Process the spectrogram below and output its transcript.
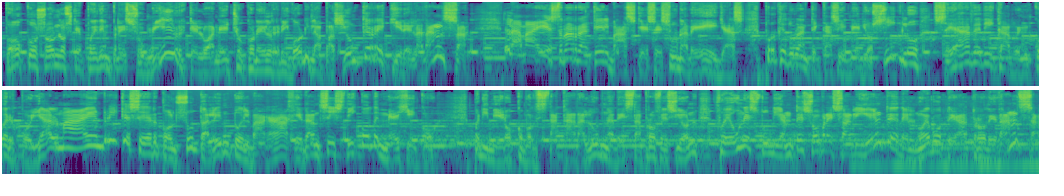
pocos son los que pueden presumir que lo han hecho con el rigor y la pasión que requiere la danza. La maestra Raquel Vázquez es una de ellas, porque durante casi medio siglo se ha dedicado en cuerpo y alma a enriquecer con su talento el bagaje dancístico de México. Primero, como destacada alumna de esta profesión, fue un estudiante sobresaliente del nuevo teatro de danza.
